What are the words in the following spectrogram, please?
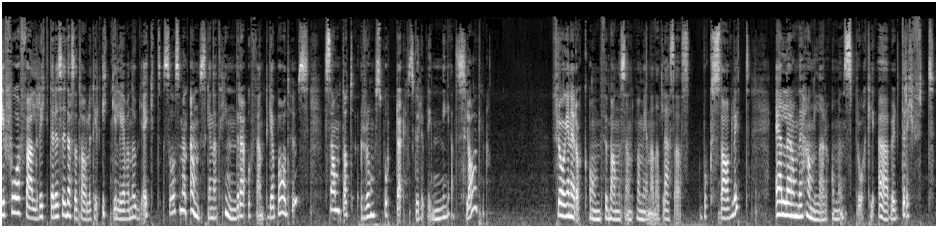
I få fall riktade sig dessa tavlor till icke-levande objekt, såsom en önskan att hindra offentliga badhus samt att Roms portar skulle bli nedslagna. Frågan är dock om förbannelsen var menad att läsas bokstavligt eller om det handlar om en språklig överdrift.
